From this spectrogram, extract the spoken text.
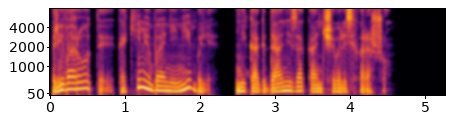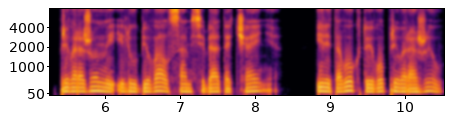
Привороты, какими бы они ни были, никогда не заканчивались хорошо. Привороженный или убивал сам себя от отчаяния, или того, кто его приворожил.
